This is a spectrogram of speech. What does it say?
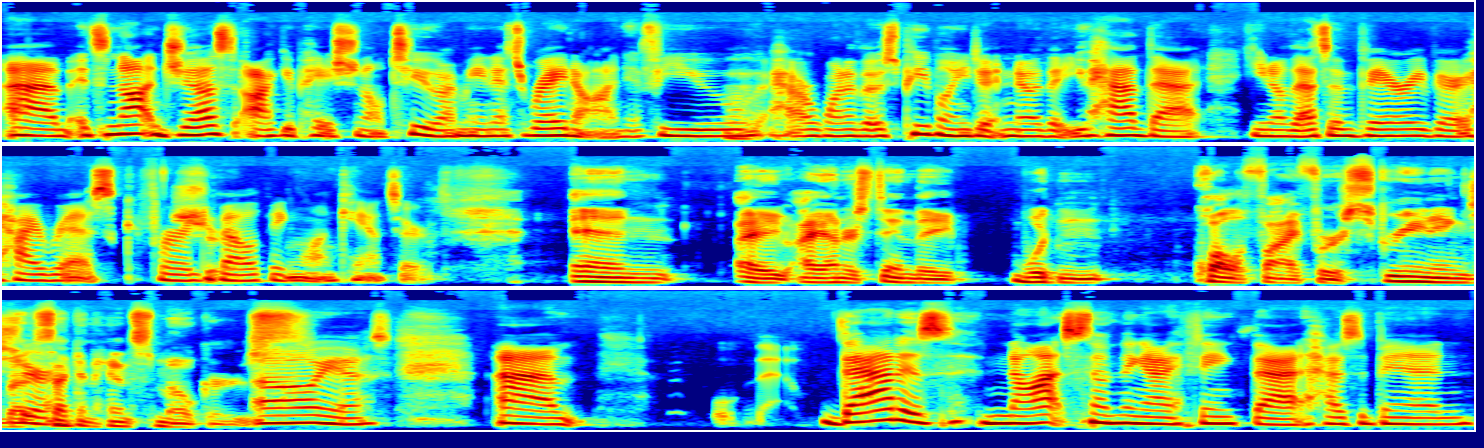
um, it's not just occupational too. I mean, it's radon. If you mm. are one of those people and you didn't know that you had that, you know, that's a very, very high risk for sure. developing lung cancer. And I, I understand they wouldn't qualify for screening, but sure. secondhand smokers. Oh yes. Um, that is not something I think that has been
